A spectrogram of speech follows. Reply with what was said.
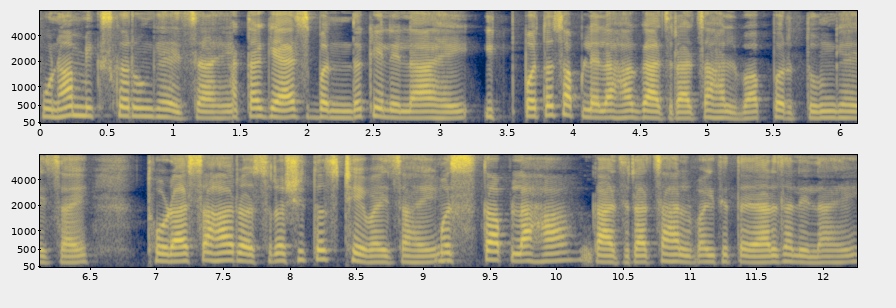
पुन्हा मिक्स करून घ्यायचा आहे. आता गॅस बंद केलेला आहे. इतपतच आपल्याला हा गाजराचा हलवा परतून घ्यायचा आहे. थोडासा हा रसरशीतच ठेवायचा आहे. मस्त आपला हा गाजराचा हलवा इथे तयार झालेला आहे.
